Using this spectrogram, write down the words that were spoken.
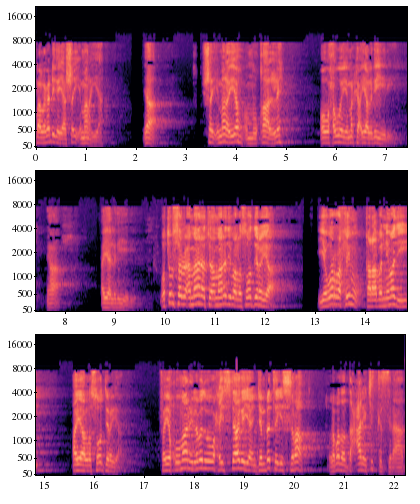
Baa laga dhigayaa shay imanaya. Ya shay imanaya oo muuqaal leh oo waxa weeye marka ayaa laga yeelaya ya ayaa laga yeelaya wa tursalu alamaanatu ammaanadii baa la soo dirayaa iyo waalraximu qaraabanimadii ayaa la soo diraya fa yaquumaani labaduba waxay istaagayaan jambatay siraad labada dacalee jidka siraad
